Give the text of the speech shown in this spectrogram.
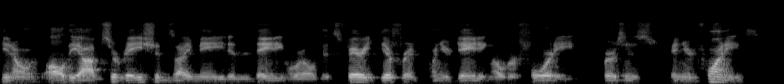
you know, all the observations I made in the dating world. It's very different when you're dating over 40 versus in your 20s,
